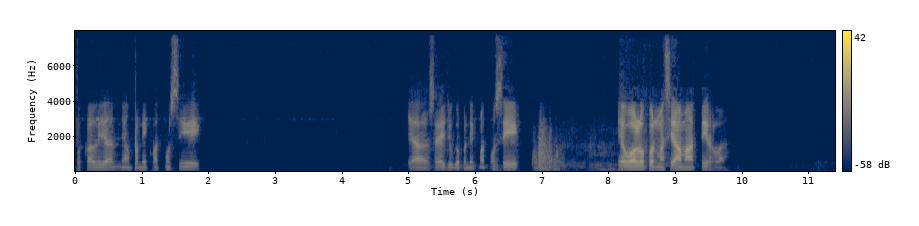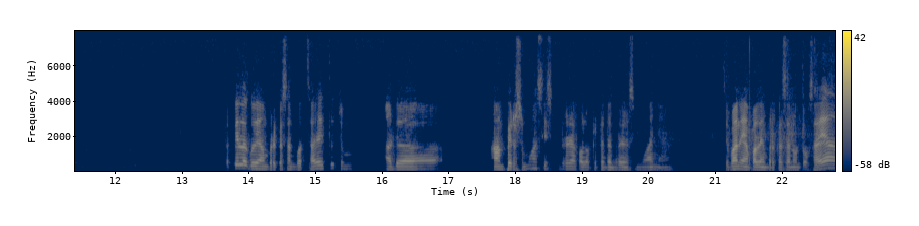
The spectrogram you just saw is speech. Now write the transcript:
Untuk kalian yang penikmat musik. Ya, saya juga penikmat musik. Ya, walaupun masih amatir lah. Tapi lagu yang berkesan buat saya itu cuma ada hampir semua sih sebenarnya kalau kita dengerin semuanya. Cuman yang paling berkesan untuk saya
